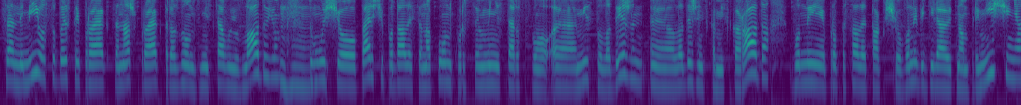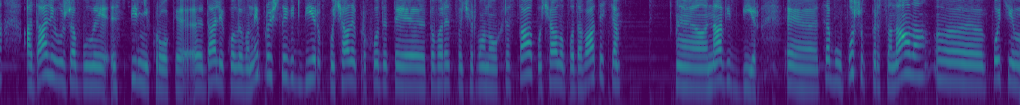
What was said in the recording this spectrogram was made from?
це не мій особистий проект, це наш проект разом з місцевою владою. Мгм. Тому що перші подалися на конкурси в міністерство місто Ладижин, Ладижинська міська рада. Вони прописали так, що вони виділяють нам приміщення. А далі вже були спільні кроки. Далі, коли вони пройшли відбір, почали проходити товариство Червоного Христа, почало подаватися. е, На відбір Е, це був пошук персонала. е, Потім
